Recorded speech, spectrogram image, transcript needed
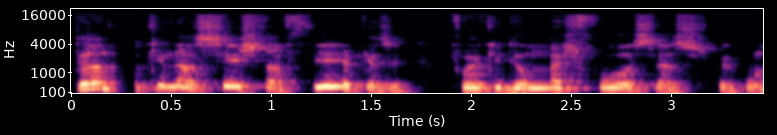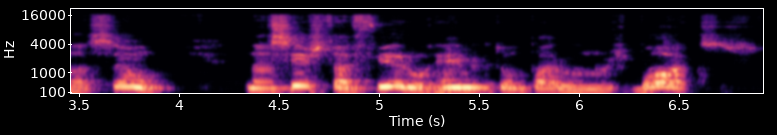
Tanto que na sexta-feira, quer dizer, foi que deu mais força a essa especulação, na sexta-feira o Hamilton parou nos boxes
